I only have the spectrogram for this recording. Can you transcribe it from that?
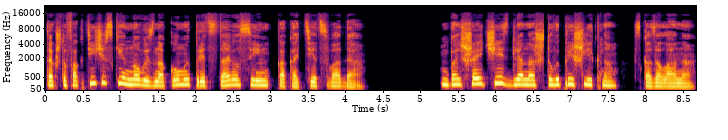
так что фактически новый знакомый представился им как отец вода. «Большая честь для нас, что вы пришли к нам», — сказала она.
